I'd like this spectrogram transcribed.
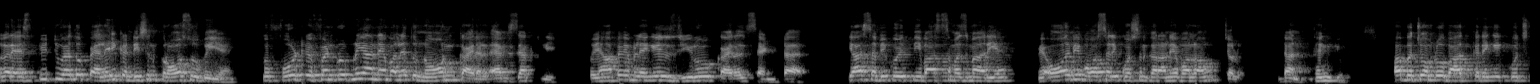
अगर sp2 है तो पहले ही कंडीशन क्रॉस हो गई है। तो फोर डिफरेंट ग्रुप नहीं आने वाले तो नॉन कायरल एग्जैक्टली तो यहाँ पे मिलेंगे ज़ीरो कायरल सेंटर क्या सभी को इतनी बात समझ में आ रही है? मैं और भी बहुत सारी क्वेश्चन कराने वाला हूँ। चलो डन थैंक यू अब बच्चों, हम लोग बात करेंगे कुछ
